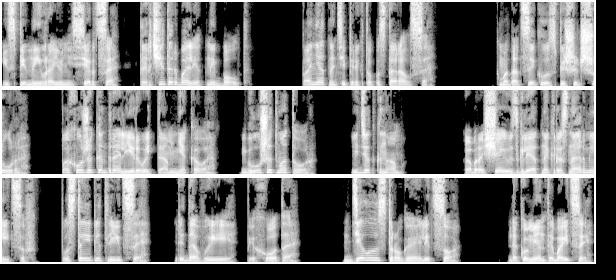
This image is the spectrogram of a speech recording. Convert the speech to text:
из спины в районе сердца торчит арбалетный болт. Понятно теперь, кто постарался. К мотоциклу спешит Шура. Похоже, контролировать там некого. Глушит мотор. Идет к нам. Обращаю взгляд на красноармейцев. Пустые петлицы, рядовые, пехота. Делаю строгое лицо. Документы, бойцы.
